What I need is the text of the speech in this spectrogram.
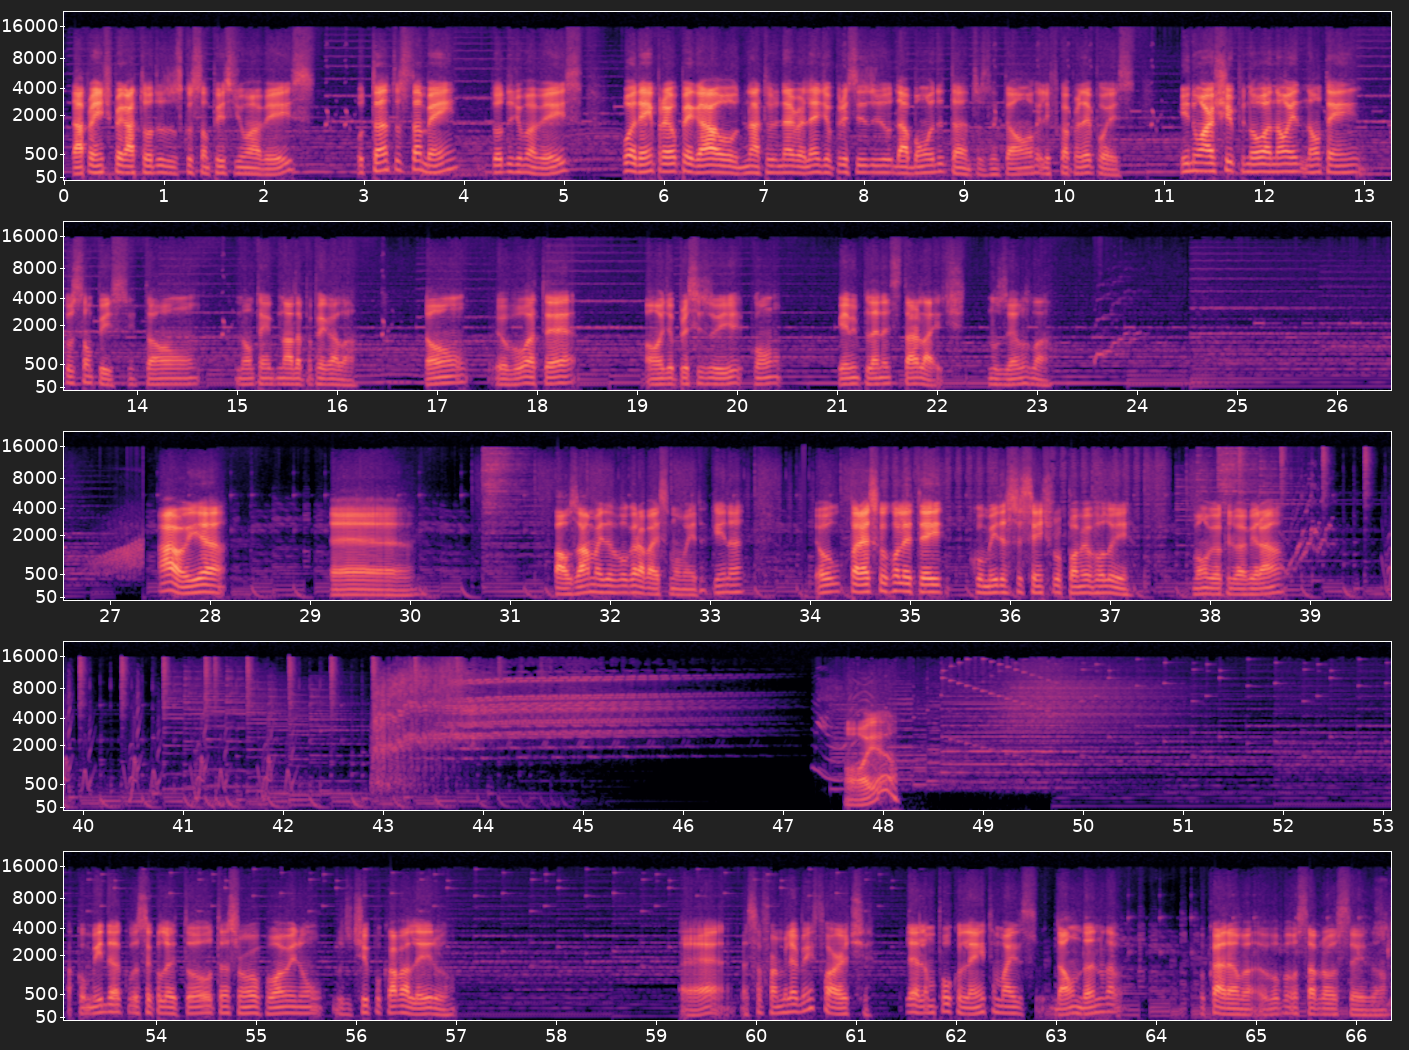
dá pra gente pegar todos os custom pieces de uma vez. O Tantos também, todo de uma vez. Porém, para eu pegar o Nature Neverland, eu preciso da bomba do Tantos. Então, ele fica para depois. E no Airship Noah não, não tem custom piece, então não tem nada para pegar lá. Então eu vou até onde eu preciso ir com Game Planet Starlight. Nos vemos lá. Ah, eu ia é, pausar, mas eu vou gravar esse momento aqui, né? Eu parece que eu coletei comida suficiente pro Pome evoluir. Vamos ver o que ele vai virar. Olha. A comida que você coletou transformou o homem num, do tipo cavaleiro. É, dessa forma ele é bem forte. Ele é um pouco lento, mas dá um dano da... do caramba. Eu vou mostrar pra vocês, ó.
